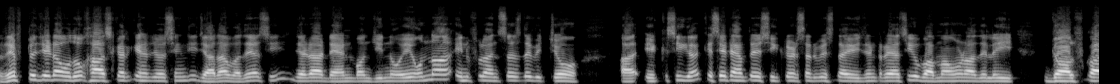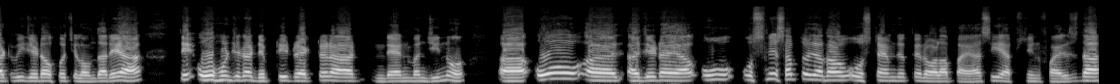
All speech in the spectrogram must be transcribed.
ਰਿਫਟ ਜਿਹੜਾ ਉਦੋਂ ਖਾਸ ਕਰਕੇ ਹਰਜੋਤ ਸਿੰਘ ਜੀ ਜ਼ਿਆਦਾ ਵਧਿਆ ਸੀ, ਜਿਹੜਾ ਡੈਨ ਬੌਂਜੀਨੋ, ਇਹ ਉਹਨਾਂ ਇਨਫਲੂਐਂਸਰਸ ਦੇ ਵਿੱਚੋਂ ਇੱਕ ਸੀਗਾ। ਕਿਸੇ ਟਾਈਮ ਤੇ ਸੀਕ੍ਰੀਟ ਸਰਵਿਸ ਦਾ ਏਜੰਟ ਰਿਹਾ ਸੀ, ਓਬਾਮਾ ਹੁਣ ਆਦੇ ਲਈ ਗੋਲਫ ਕਾਰਟ ਵੀ ਜਿਹੜਾ ਉਹ ਚਲਾਉਂਦਾ ਰਿਹਾ। ਤੇ ਉਹ ਹੁਣ ਜਿਹੜਾ ਡਿਪਟੀ ਡਾਇਰੈਕਟਰ ਆ, ਡੈਨ ਬੰਜੀਨੋ ਉਹ ਜਿਹੜਾ ਆ, ਉਹ, ਉਸਨੇ ਸਭ ਤੋਂ ਜ਼ਿਆਦਾ ਉਸ ਟਾਈਮ ਦੇ ਉੱਤੇ ਰੌਲਾ ਪਾਇਆ ਸੀ ਐਪਸਟੀਨ ਫਾਈਲਸ ਦਾ।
